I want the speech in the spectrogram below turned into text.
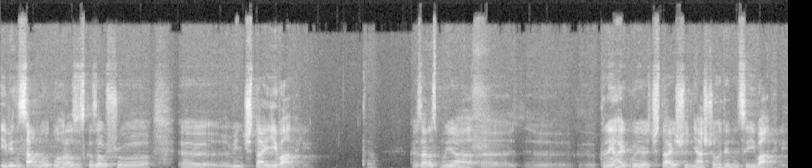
І він сам одного разу сказав, що він читає Євангеліє. Зараз моя книга, яку я читаю щодня, щогодини, це Євангеліє.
